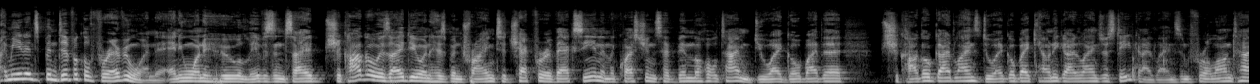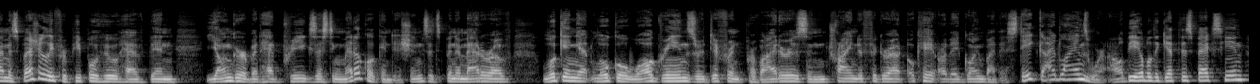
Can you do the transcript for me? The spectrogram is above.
I mean, it's been difficult for everyone. Anyone who lives inside Chicago, as I do, and has been trying to check for a vaccine. And the questions have been the whole time do I go by the Chicago guidelines? Do I go by county guidelines or state guidelines? And for a long time, especially for people who have been younger but had pre existing medical conditions, it's been a matter of looking at local Walgreens or different providers and trying to figure out okay, are they going by the state guidelines where I'll be able to get this vaccine,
